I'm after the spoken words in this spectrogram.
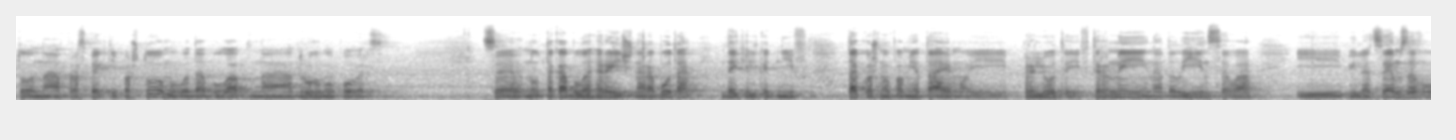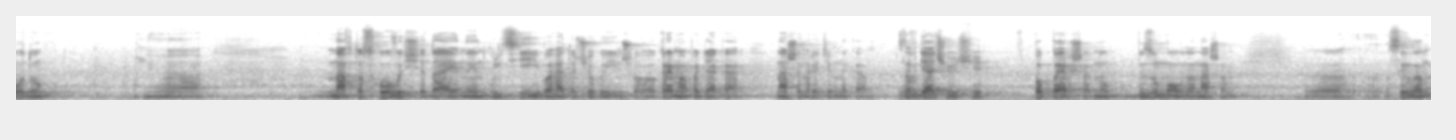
то на проспекті Поштовому вода була б на другому поверсі. Це ну, така була героїчна робота декілька днів. Також ми пам'ятаємо і прильоти і в Терни, і на Долгінцева, і біля цемзаводу, е, нафтосховище, да, і на Інгульці, і багато чого іншого. Окрема подяка нашим рятівникам. Завдячуючи, по-перше, ну, безумовно, нашим е, силам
